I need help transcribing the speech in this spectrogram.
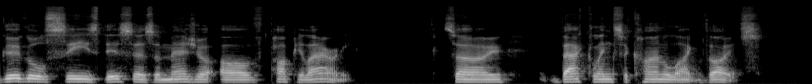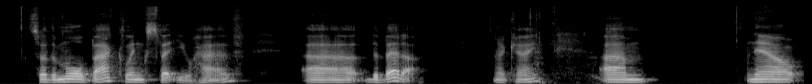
Google sees this as a measure of popularity. So backlinks are kind of like votes. So the more backlinks that you have, uh, the better. Okay. Um, now,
